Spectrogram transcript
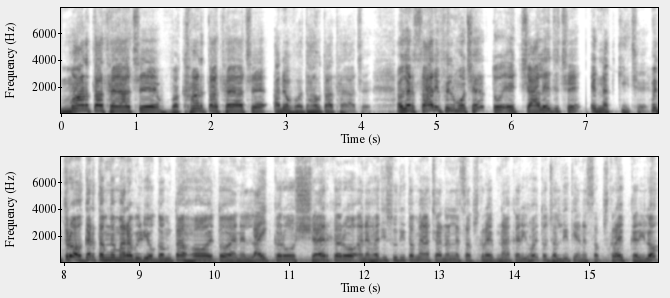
માણતા થયા છે, વખાણતા થયા છે અને વધાવતા થયા છે. અગર સારી ફિલ્મો છે, તો એ ચાલે જ છે, એ નક્કી છે. મિત્રો, અગર તમને મારા વીડિયો ગમતા હોય, તો એને લાઈક કરો, શેર કરો અને હજી સુધી તમે આ ચેનલને સબસ્ક્રાઇબ ના કરી હોય, તો જલ્દીથી એને સબસ્ક્રાઇબ કરી લો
